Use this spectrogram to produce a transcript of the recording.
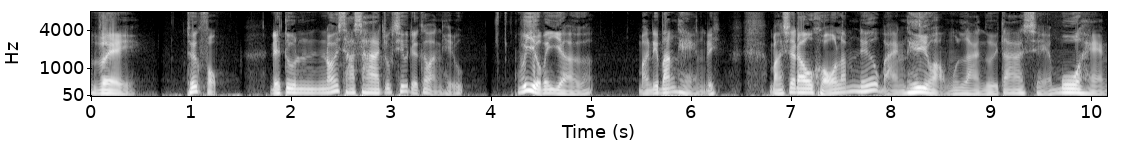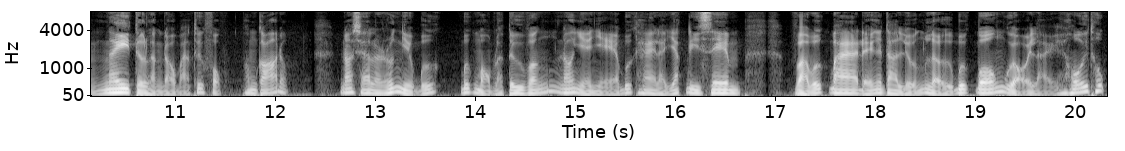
về thuyết phục. Để tôi nói xa xa chút xíu để các bạn hiểu. Ví dụ bây giờ bạn đi bán hàng đi. Bạn sẽ đau khổ lắm nếu bạn hy vọng là người ta sẽ mua hàng ngay từ lần đầu bạn thuyết phục. Không có đâu. Nó sẽ là rất nhiều bước. Bước một là tư vấn, nói nhẹ nhẹ. Bước hai là dắt đi xem. Và bước ba, để người ta lưỡng lự. Bước bốn, gọi lại hối thúc.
